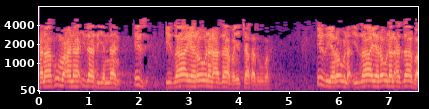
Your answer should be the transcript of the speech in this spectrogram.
kanaafuu macanaa izaati jennaan iz izaa yaroowna alcazaaba jechaa ta'a duuba iz yaroowna izaa yaroowna alcazaaba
